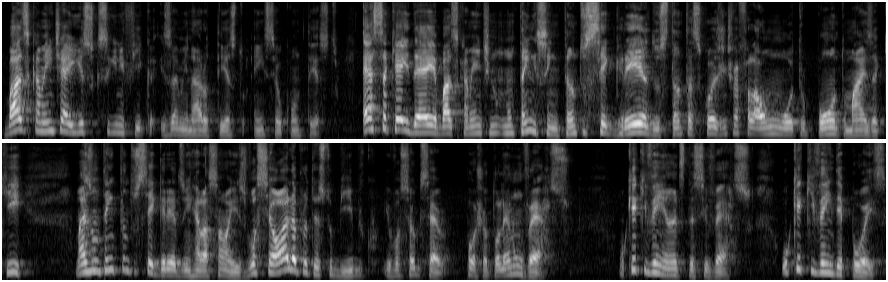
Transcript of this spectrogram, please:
Basicamente é isso que significa examinar o texto em seu contexto. Essa que é a ideia, basicamente, não tem sim tantos segredos, tantas coisas. A gente vai falar um outro ponto mais aqui, mas não tem tantos segredos em relação a isso. Você olha para o texto bíblico e você observa, poxa, eu estou lendo um verso. O que, que vem antes desse verso? O que, que vem depois?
